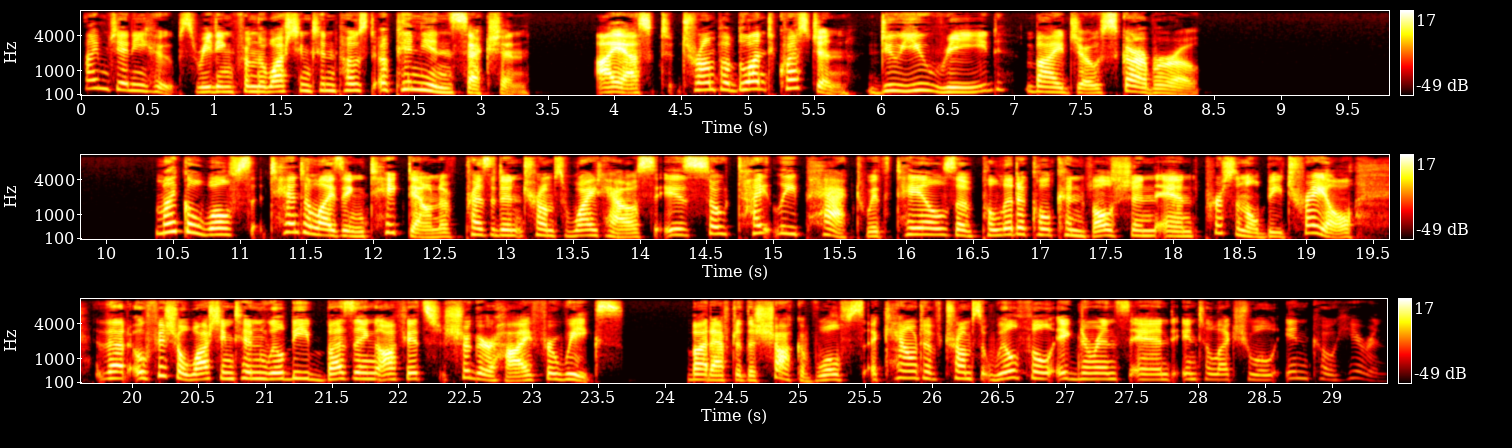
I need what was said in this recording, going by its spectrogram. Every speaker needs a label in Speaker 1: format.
Speaker 1: I'm Jenny Hoops, reading from the Washington Post opinion section. I asked Trump a blunt question Do you read? by Joe Scarborough. Michael Wolff's tantalizing takedown of President Trump's White House is so tightly packed with tales of political convulsion and personal betrayal that official Washington will be buzzing off its sugar high for weeks. But after the shock of Wolff's account of Trump's willful ignorance and intellectual incoherence,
